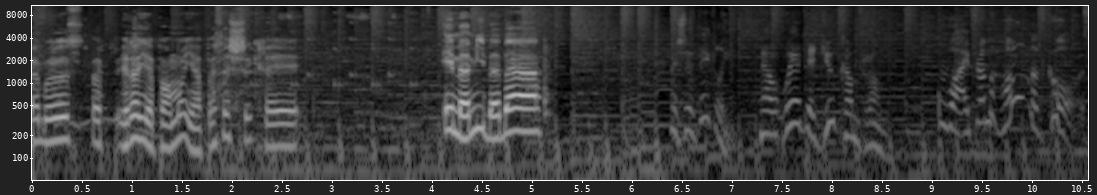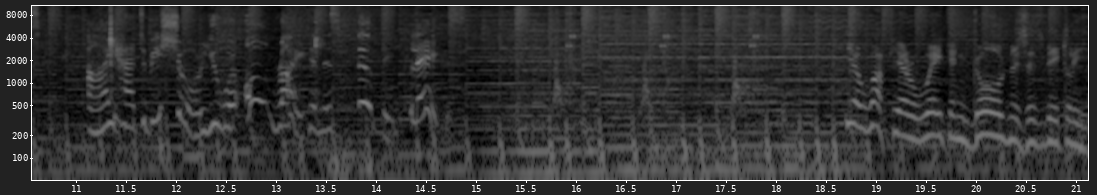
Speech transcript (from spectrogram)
Tiens, bolos. Hop. Et là, il y a, apparemment, il y a un passage secret. Et mamie baba Mrs. Bigley, now where did you come from? Why, from home, of course. I had to be sure you were all right in this filthy place. You're worth your weight in gold, Mrs. Bigley.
